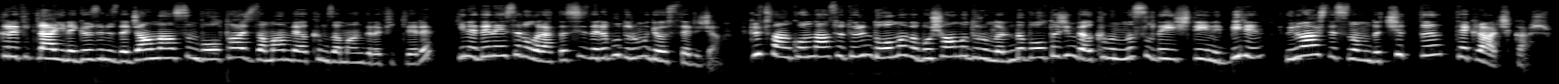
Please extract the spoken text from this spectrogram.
Grafikler yine gözünüzde canlansın. Voltaj zaman ve akım zaman grafikleri. Yine deneysel olarak da sizlere bu durumu göstereceğim. Lütfen kondansatörün dolma ve boşalma durumlarında voltajın ve akımın nasıl değiştiğini bilin. Üniversite sınavında çıktı, tekrar çıkar.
